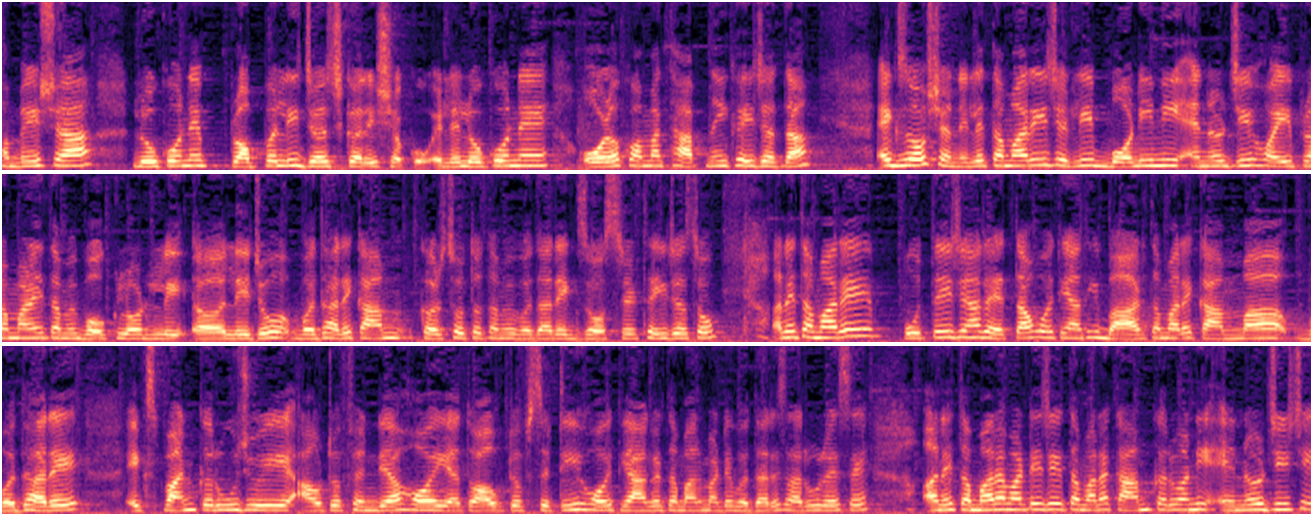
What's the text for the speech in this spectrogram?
હંમેશા લોકોને પ્રોપરલી જજ કરી શકો, એટલે લોકોને ઓળખવામાં થાપ નહીં ખાઈ જતા. એક્ઝોશન એટલે તમારી જેટલી બોડીની એનર્જી હોય એ પ્રમાણે તમે વર્કલોડ લેજો. વધારે કામ કરશો તો તમે વધારે એક્ઝોસ્ટેડ થઈ જશો. અને તમારે પોતે જ્યાં રહેતા હોય ત્યાંથી બહાર તમારે કામમાં વધારે એક્સપાન્ડ કરવું જોઈએ. આઉટ ઓફ ઇન્ડિયા હોય યા તો આઉટ ઓફ સિટી હોય, ત્યાં આગળ તમારા માટે વધારે સારું રહેશે. અને તમારા માટે જે તમારા કામ કરવાની એનર્જી છે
